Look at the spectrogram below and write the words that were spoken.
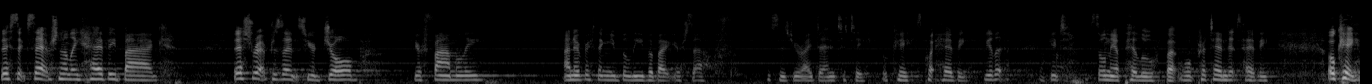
This exceptionally heavy bag, this represents your job, your family, and everything you believe about yourself. This is your identity. Okay, it's quite heavy. Feel it? Good. It's only a pillow, but we'll pretend it's heavy. Okay.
